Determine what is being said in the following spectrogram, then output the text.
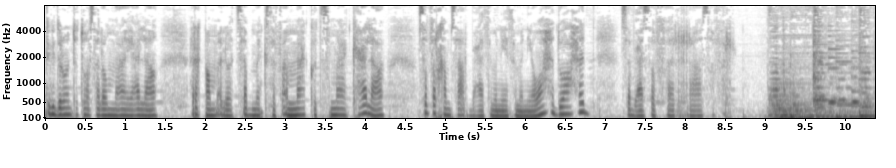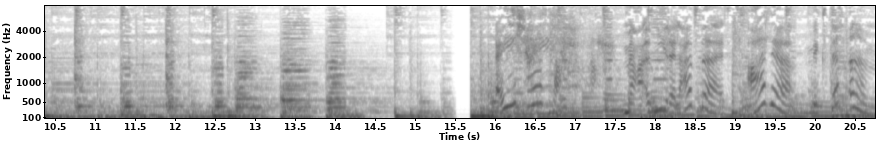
تقدرون تتواصلون معي على رقم الواتساب مكسف أم معك وتسمعك على صفر خمسة أربعة ثمانية, ثمانية واحد, واحد سبعة صفر صفر عيشها صح مع أميرة العباس على Mix FM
